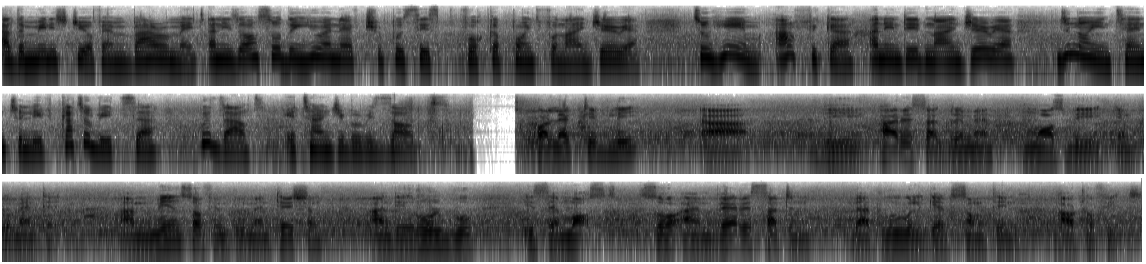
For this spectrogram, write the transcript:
at the Ministry of Environment and is also the UNFCCC's focal point for Nigeria. To him, Africa and indeed Nigeria do not intend to leave Katowice without a tangible result. Collectively, uh, the Paris Agreement must be implemented. A means of implementation and the rule book is a must. So I'm very certain that we will get something out of it.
